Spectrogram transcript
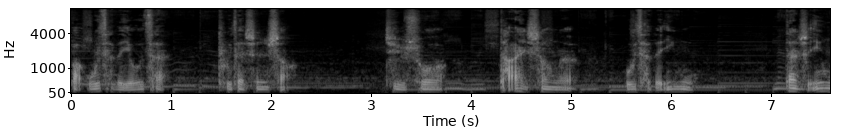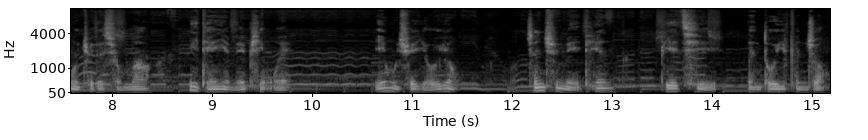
把五彩的油彩涂在身上，据说它爱上了五彩的鹦鹉，但是鹦鹉觉得熊猫一点也没品味。鹦鹉学游泳，争取每天憋气能多一分钟。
